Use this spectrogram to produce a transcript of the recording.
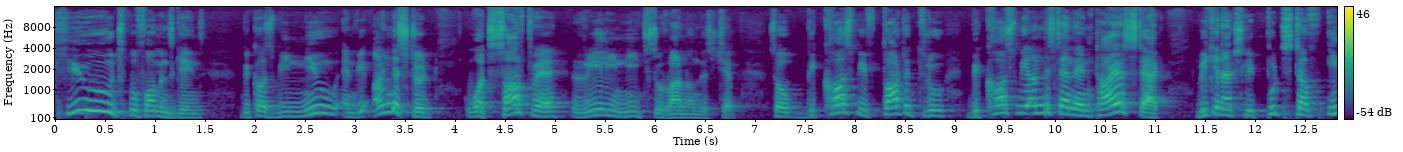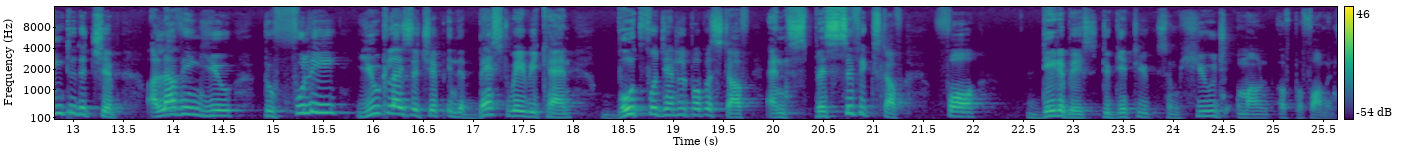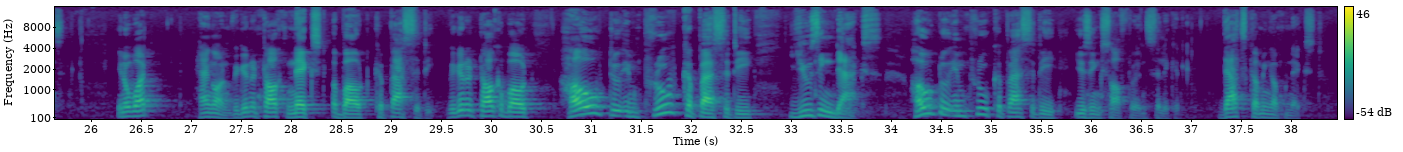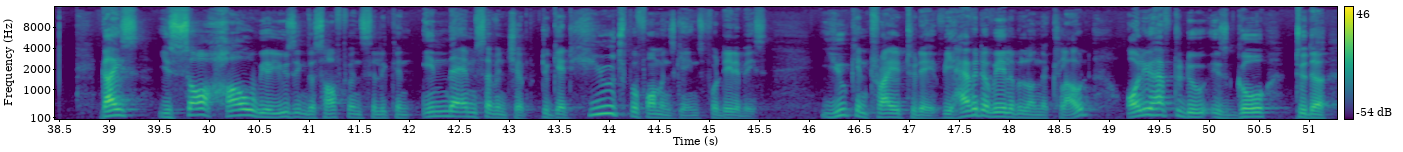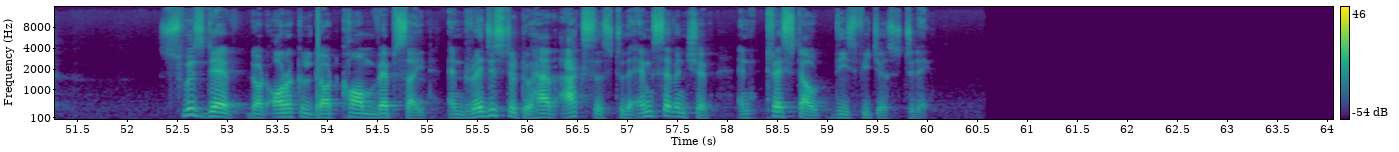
huge performance gains because we knew and we understood what software really needs to run on this chip. So because we've thought it through, because we understand the entire stack, we can actually put stuff into the chip, allowing you to fully utilize the chip in the best way we can, both for general purpose stuff and specific stuff for database to get you some huge amount of performance. You know what? Hang on, we're going to talk next about capacity. We're going to talk about how to improve capacity using DAX, how to improve capacity using software and silicon. That's coming up next. Guys, you saw how we are using the software and silicon in the M7 chip to get huge performance gains for database. You can try it today. We have it available on the cloud. All you have to do is go to the swissdev.oracle.com website and register to have access to the M7 chip and test out these features today.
